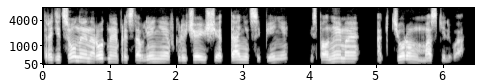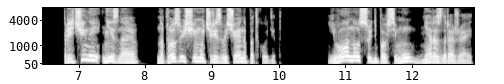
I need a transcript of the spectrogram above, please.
Традиционное народное представление, включающее танец и пение, исполняемое актером в маске льва. Причины не знаю, но прозвище ему чрезвычайно подходит. Его оно, судя по всему, не раздражает.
